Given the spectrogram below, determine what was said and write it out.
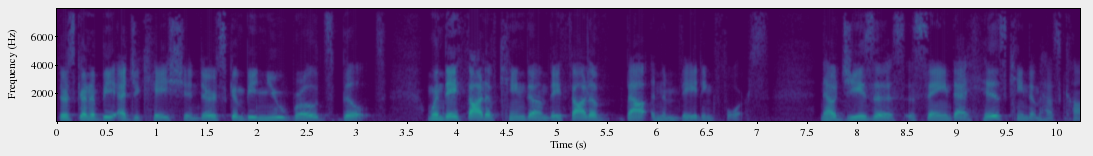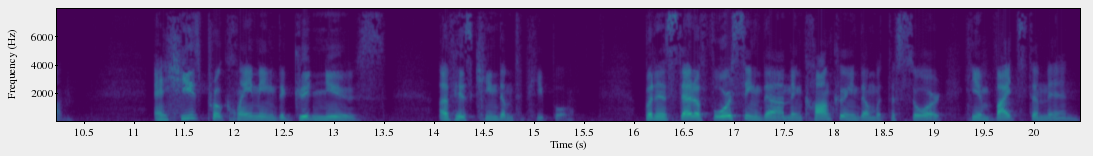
There's going to be education. There's going to be new roads built. When they thought of kingdom, they thought of, about an invading force. Now, Jesus is saying that his kingdom has come. And he's proclaiming the good news of his kingdom to people. But instead of forcing them and conquering them with the sword, he invites them in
